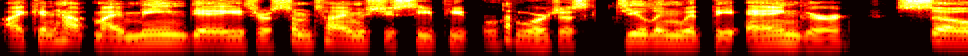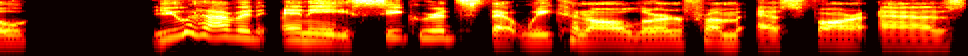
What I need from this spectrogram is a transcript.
I can have my mean days, or sometimes you see people who are just dealing with the anger. So do you have any secrets that we can all learn from as far as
